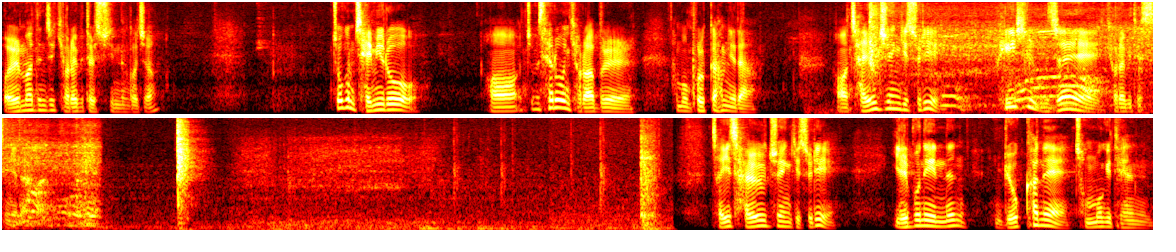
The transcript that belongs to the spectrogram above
얼마든지 결합이 될 수 있는 거죠. 조금 재미로 어, 좀 새로운 결합을 한번 볼까 합니다. 어, 자율주행 기술이 회의실 의자에 결합이 됐습니다. 자, 이 자율주행 기술이 일본에 있는 료칸에 접목이 된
